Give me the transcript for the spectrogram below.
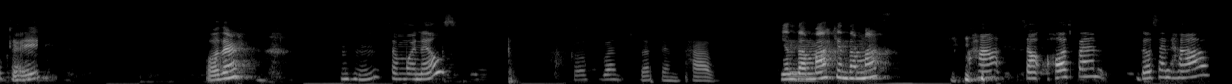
Okay. Okay. Other? Mhm. Someone else? Husband doesn't have. ¿Quién da eh, más? ¿Quién da más? Uh-huh. So husband doesn't have?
